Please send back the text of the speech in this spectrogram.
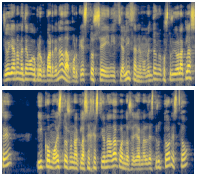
yo ya no me tengo que preocupar de nada, porque esto se inicializa en el momento en que construyo la clase, y como esto es una clase gestionada, cuando se llame al destructor, esto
